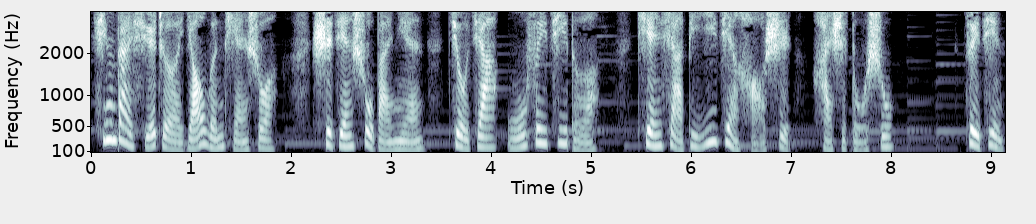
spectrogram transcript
清代学者姚文田说：“世间数百年旧家，无非积德。天下第一件好事还是读书。”最近。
